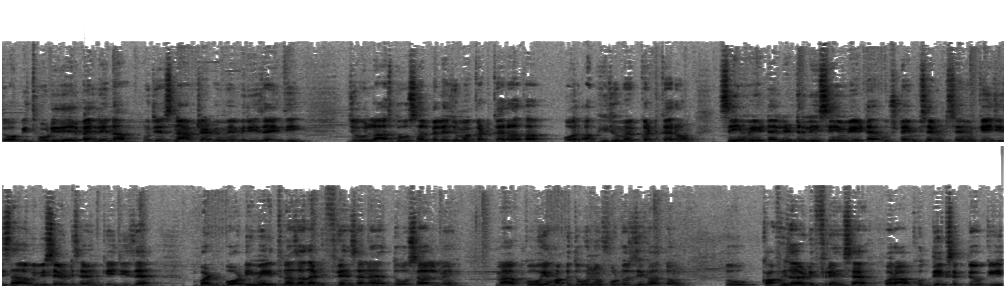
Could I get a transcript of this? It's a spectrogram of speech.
तो अभी थोड़ी देर पहले ना, मुझे स्नैपचैट पे मेमोरीज आई थी, जो लास्ट दो साल पहले जो मैं कट कर रहा था, और अभी जो मैं कट कर रहा हूँ सेम वेट है लिटरली सेम वेट है। उस टाइम भी सेवेंटी सेवन के था, अभी भी सेवेंटी सेवन के है। बट बॉडी में इतना ज़्यादा डिफरेंस है ना, दो साल में। मैं आपको यहाँ पे दो नो फ़ोटोज़ दिखाता हूँ तो काफ़ी ज़्यादा डिफरेंस है, और आप खुद देख सकते हो कि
